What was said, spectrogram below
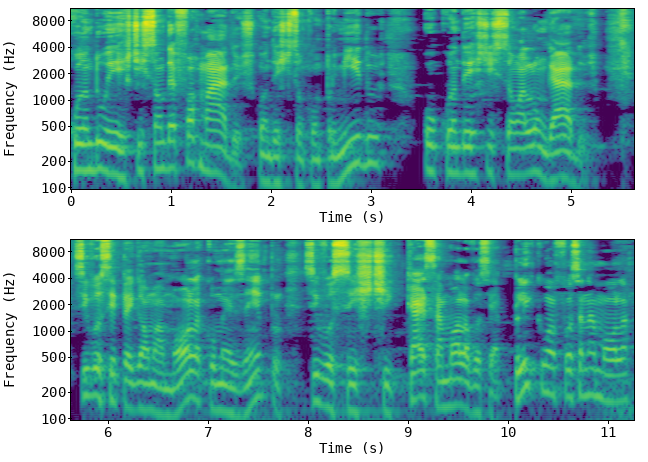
quando estes são deformados, quando estes são comprimidos ou quando estes são alongados. Se você pegar uma mola como exemplo, se você esticar essa mola, você aplica uma força na mola,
